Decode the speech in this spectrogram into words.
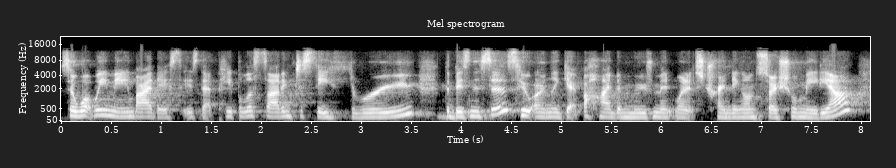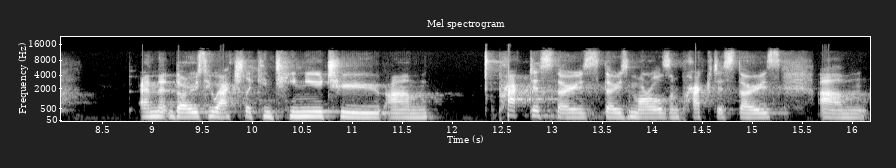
So, what we mean by this is that people are starting to see through the businesses who only get behind a movement when it's trending on social media, and that those who actually continue to um, practice those those morals and practice those um,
